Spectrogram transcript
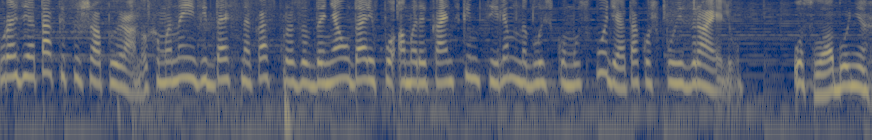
У разі атаки США по Ірану Хаменеї віддасть наказ про завдання ударів по американським цілям на близькому сході, а також по Ізраїлю. Ослаблення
